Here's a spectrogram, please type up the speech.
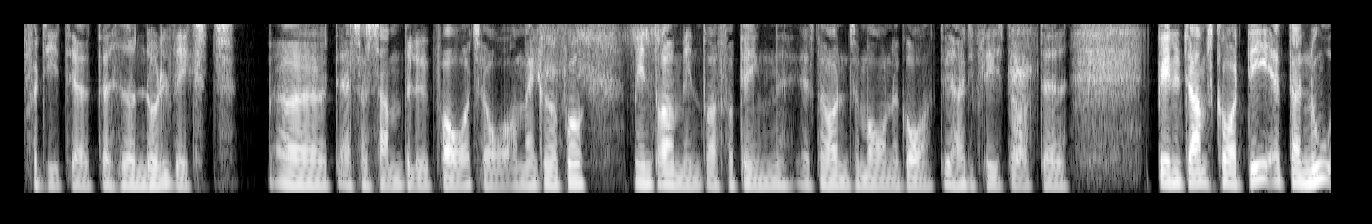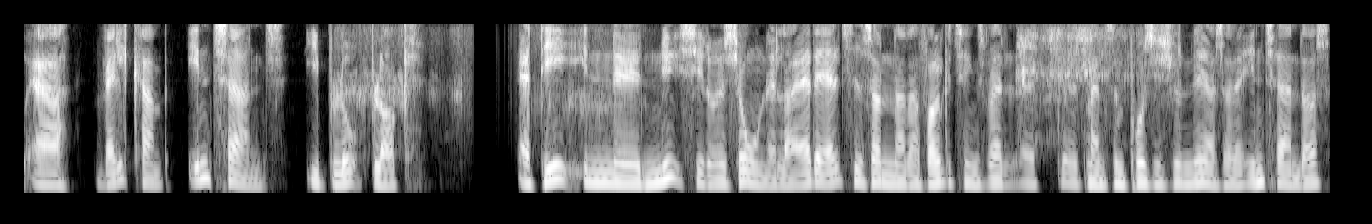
fordi der, der hedder nulvækst. Øh, altså samme beløb fra år til år, og man kan jo få mindre og mindre for pengene efterhånden, som årene går. Det har de fleste opdaget. Benny Damsgaard, det, at der nu er valgkamp internt i Blå Blok. Er det en øh, ny situation, eller er det altid sådan, når der er folketingsvalg, at, at man sådan positionerer sig der internt også?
